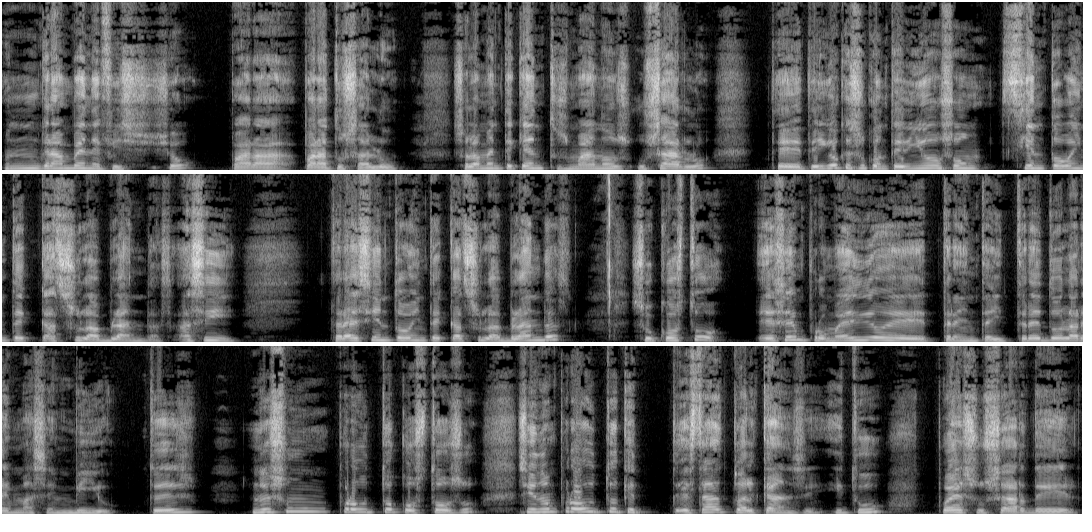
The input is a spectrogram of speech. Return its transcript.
un gran beneficio para, para tu salud. Solamente queda en tus manos usarlo. Te, digo que su contenido son 120 cápsulas blandas. Así, trae 120 cápsulas blandas. Su costo es en promedio de 33 dólares más envío. Entonces, no es un producto costoso, sino un producto que está a tu alcance y tú puedes usar de él.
